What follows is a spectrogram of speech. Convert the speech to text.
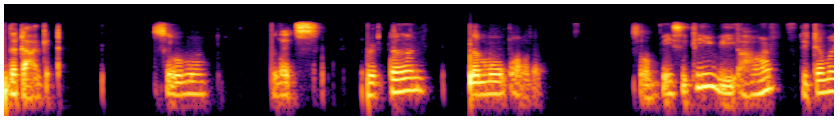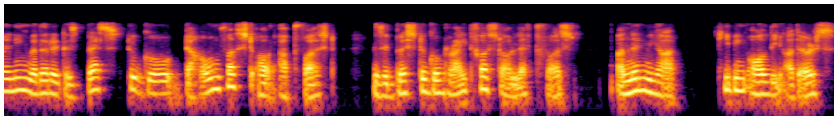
the target. So let's return the move order. So basically we are determining whether it is best to go down first or up first. Is it best to go right first or left first? And then we are keeping all the others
